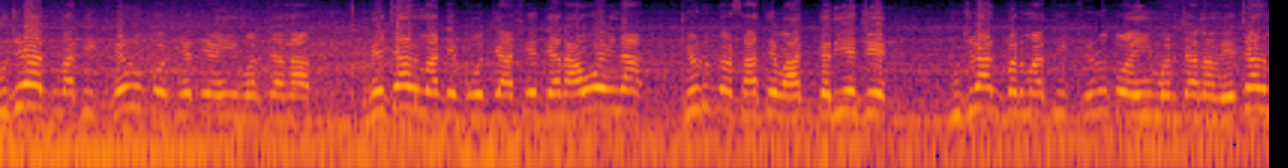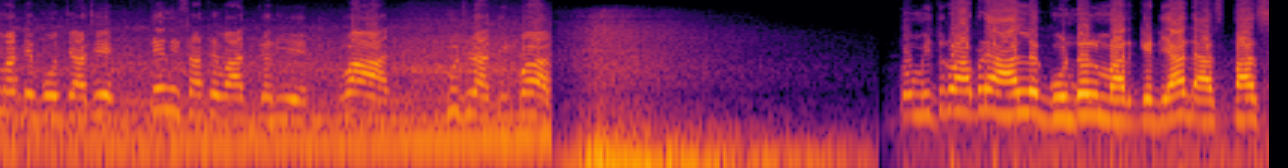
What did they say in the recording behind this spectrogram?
ગુજરાતમાંથી ખેડૂતો છે તે અહીં મરચાના વેચાણ માટે પહોંચ્યા છે. ત્યારે આવો એના ખેડૂતો સાથે વાત કરીએ જે ગુજરાતભરમાંથી ખેડૂતો અહીં મરચાના વેચાણ માટે પહોંચ્યા છે. તેની સાથે વાત કરીએ વાત ગુજરાતી પર. તો મિત્રો આપણે હાલ ગોંડલ માર્કેટ યાર્ડ આસપાસ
